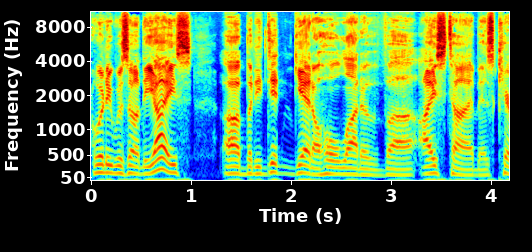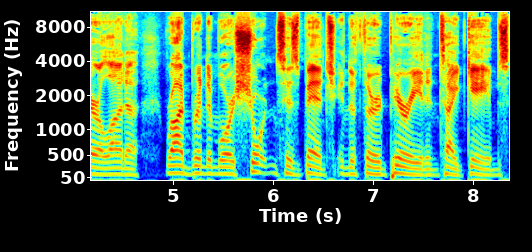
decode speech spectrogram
when he was on the ice, uh, but he didn't get a whole lot of uh, ice time as Carolina, Rod Brind'Amour shortens his bench in the third period in tight games,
